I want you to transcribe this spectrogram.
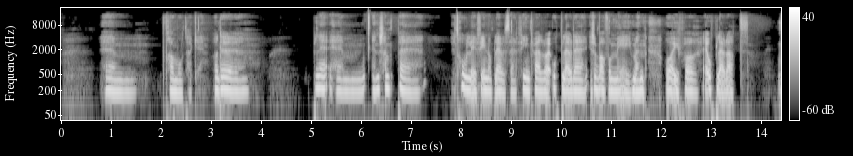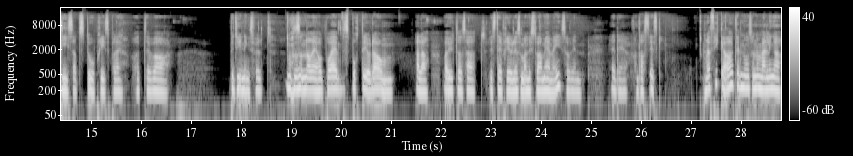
Um, fra mottaket. Og det ble um, en kjempe utrolig fin opplevelse, fin kveld, og jeg opplevde, ikke bare for meg, men òg for Jeg opplevde at de satte stor pris på det, og at det var betydningsfullt. Og så når jeg holdt på, jeg spurte jo da om Eller var ute og sa at hvis det er frivillige som har lyst til å være med meg, så er det fantastisk. Da fikk jeg av og til noen sånne meldinger.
